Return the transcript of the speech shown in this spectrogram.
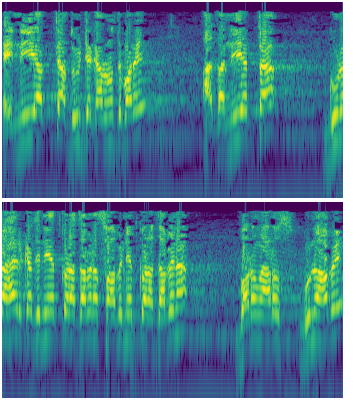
এই নিয়তটা দুইটা কারণ হতে পারে। আর তার নিয়তটা গুনাহের কাছে নিয়ত করা যাবে না, সবে নিয়ত করা যাবে না, বরং আরও গুণা হবে।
